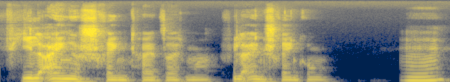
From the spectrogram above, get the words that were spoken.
viel Eingeschränktheit, sag ich mal. Viel Einschränkung Mhm.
